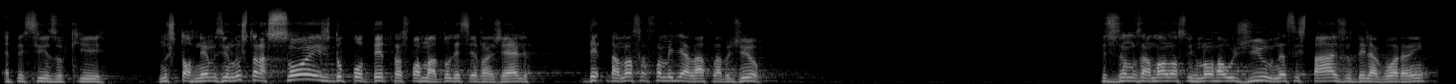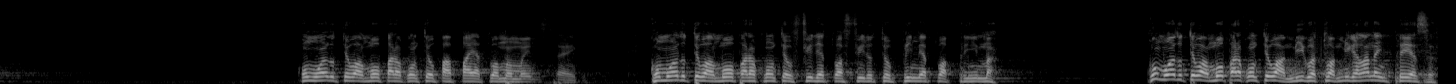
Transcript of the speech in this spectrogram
é preciso que nos tornemos ilustrações do poder transformador desse Evangelho dentro da nossa família lá, Flávio Gil. Precisamos amar o nosso irmão Raul Gil nesse estágio dele agora, hein? Como anda o teu amor para com teu papai e a tua mamãe de sangue? Como anda o teu amor para com teu filho e a tua filha, o teu primo e a tua prima? Como anda o teu amor para com teu amigo, a tua amiga lá na empresa?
